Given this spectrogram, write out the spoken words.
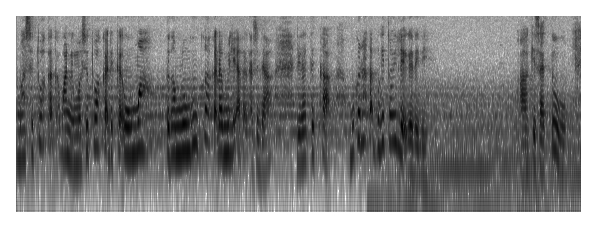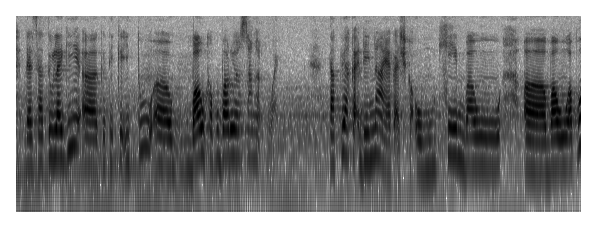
masa tu akak kat mana masa tu akak dekat rumah tengah menunggu ke akak dalam bilik akak tak sedar dia kata kak bukan akak pergi toilet ke tadi Uh, okay, satu. Dan satu lagi uh, ketika itu uh, bau kapur baru yang sangat kuat. Tapi akak deny, akak cakap oh mungkin bau uh, bau apa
